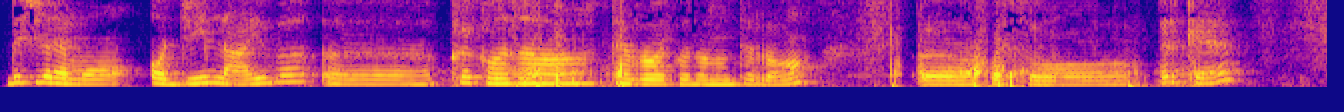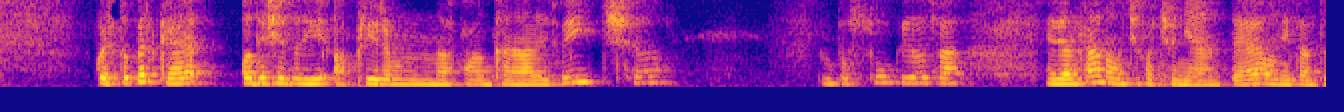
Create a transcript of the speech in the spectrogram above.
Decideremo oggi in live uh, che cosa terrò e cosa non terrò. Uh, questo perché? Questo perché ho deciso di aprire una, un canale Twitch, un po' stupido, cioè in realtà non ci faccio niente, eh. ogni tanto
